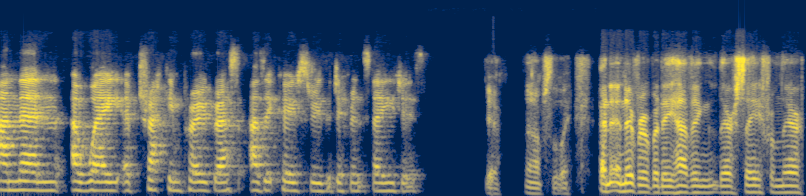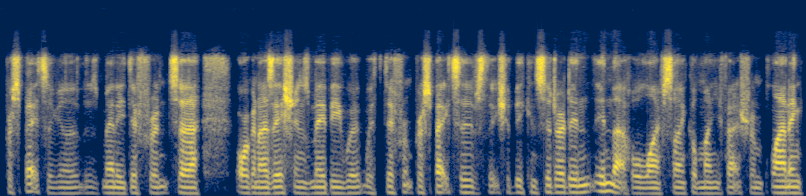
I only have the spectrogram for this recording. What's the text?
and then a way of tracking progress as it goes through the different stages. Absolutely and and everybody having their say from their perspective you know there's many different uh, organizations maybe with, with different perspectives that should be considered in in that whole life cycle manufacturing planning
